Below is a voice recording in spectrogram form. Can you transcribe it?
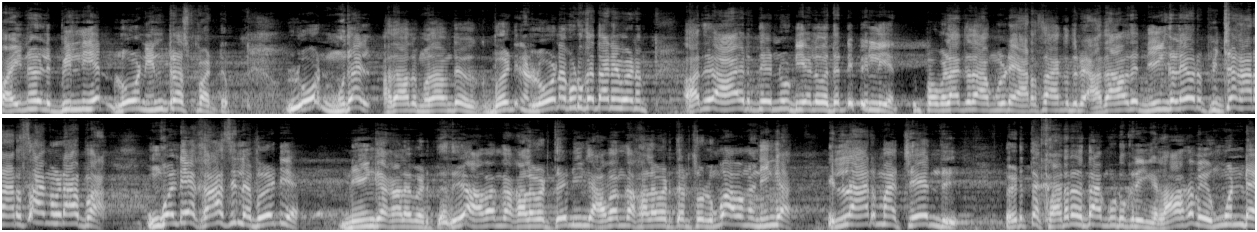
பதினேழு பில்லியன் லோன் இன்ட்ரெஸ்ட் மட்டும். லோன் முதல் அதாவது முதல் வந்து வேண்டிய லோனை கொடுக்க தானே வேணும். அது ஆயிரத்தி எண்ணூற்றி எழுபத்தெட்டு பில்லியன் இப்போ விளக்குது அவங்களுடைய அரசாங்கத்துடைய அதாவது நீங்களே ஒரு பிச்சைக்கார அரசாங்கம் விடாப்பா உங்களுடைய காசு இல்லை வேண்டிய. நீங்கள் களவெடுத்தது அவங்க களவெடுத்தது நீங்கள் அவங்க களவெடுத்தன்னு சொல்லுங்க அவங்க நீங்கள் எல்லாருமா சேர்ந்து எடுத்த கடனை தான் கொடுக்குறீங்க. ஆகவே உங்கள்ட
